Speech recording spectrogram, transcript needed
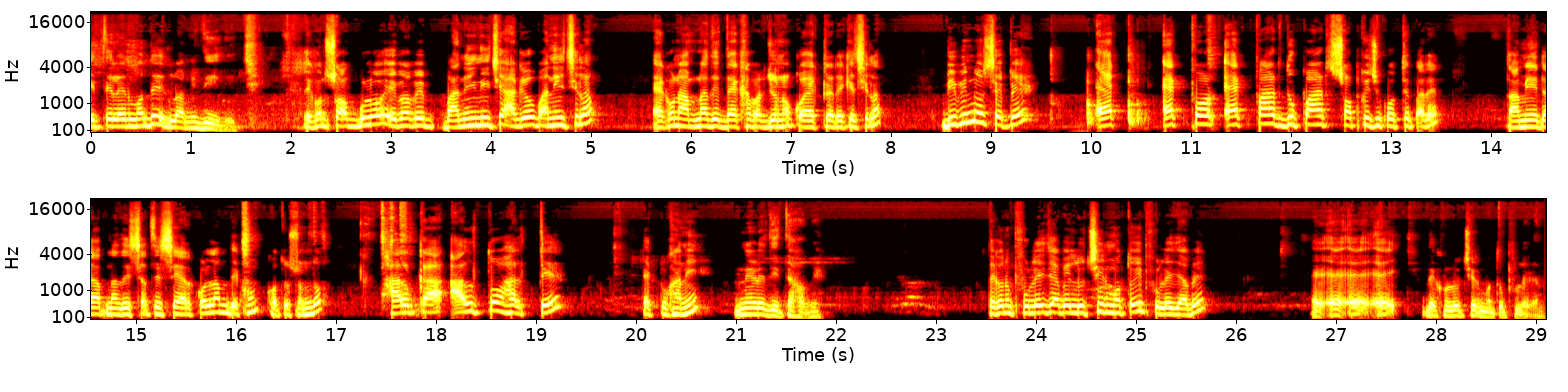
এই তেলের মধ্যে এগুলো আমি দিয়ে দিচ্ছি। দেখুন, সবগুলো এভাবে বানিয়ে নিয়েছি, আগেও বানিয়েছিলাম, এখন আপনাদের দেখাবার জন্য কয়েকটা রেখেছিলাম। বিভিন্ন শেপে এক এক পর, এক পার্ট দু পার্ট সব কিছু করতে পারেন। তো আমি এটা আপনাদের সাথে শেয়ার করলাম, দেখুন কত সুন্দর। হালকা, আলতো হালতে একটুখানি নেড়ে দিতে হবে। দেখুন, ফুলে যাবে লুচির মতোই, ফুলে যাবে। এই দেখুন, লুচির মতো ফুলে গেল।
